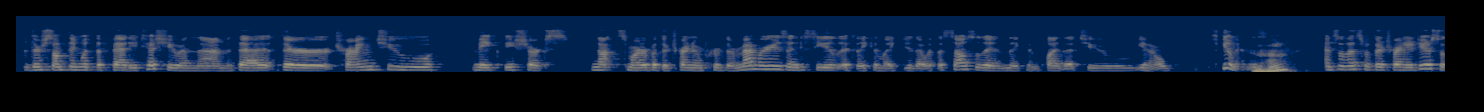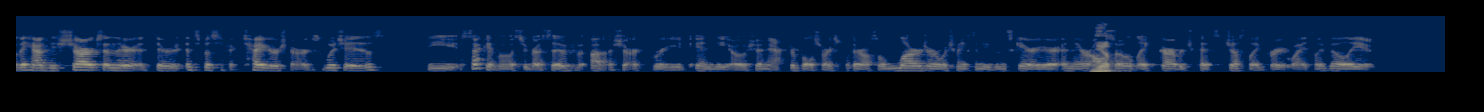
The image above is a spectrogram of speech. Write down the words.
there's something with the fatty tissue in them that they're trying to make these sharks not smarter, but they're trying to improve their memories and to see if they can like do that with the cells, so then they can apply that to you know humans. Mhm. And so that's what they're trying to do. So they have these sharks, and they're they're in specific tiger sharks, which is the second most aggressive uh, shark breed in the ocean after bull sharks, but they're also larger, which makes them even scarier. And they're Yep. also like garbage pits, just like great whites. Like they'll eat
